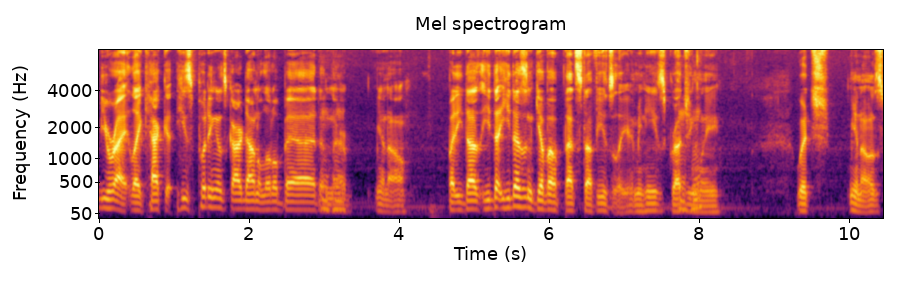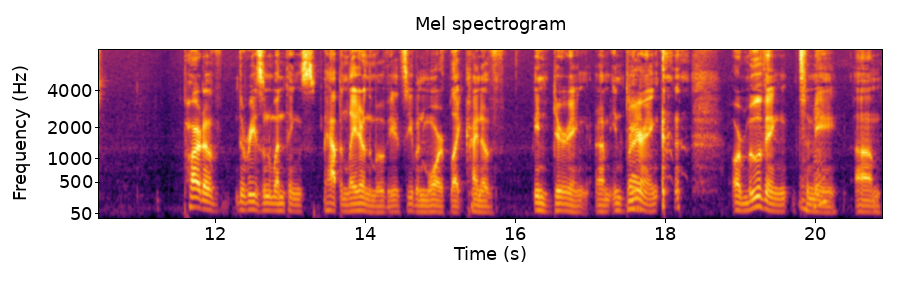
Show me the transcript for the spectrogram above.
you're right like heck he's putting his guard down a little bit and they're you know but he does he, do, he doesn't give up that stuff easily. I mean he's grudgingly which you know is part of the reason when things happen later in the movie it's even more like kind of endearing um, endearing or moving to me um,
